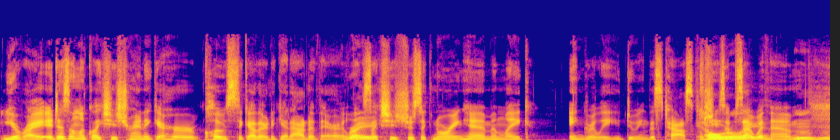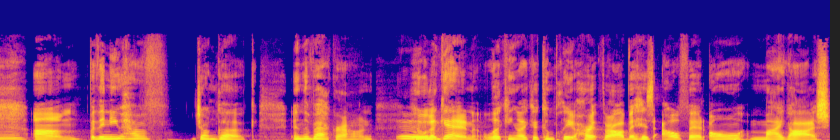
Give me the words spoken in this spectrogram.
You're right. It doesn't look like she's trying to get her clothes together to get out of there. It Right. looks like she's just ignoring him and like angrily doing this task because she's upset Totally. Mm-hmm. with him. Um, but then you have Jungkook in the background, who Mm. again looking like a complete heartthrob. But his outfit, oh my gosh,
